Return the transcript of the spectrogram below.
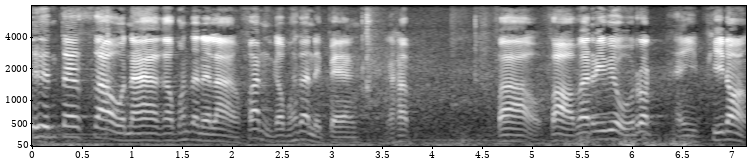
ตื่นแต่เศร้านากับพันธในล่างฟันกับพันธในแปลงนะครับฝ้าวฝ้าวมารีวิวรถให้พี่น้อง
